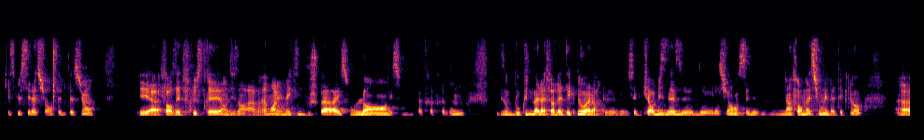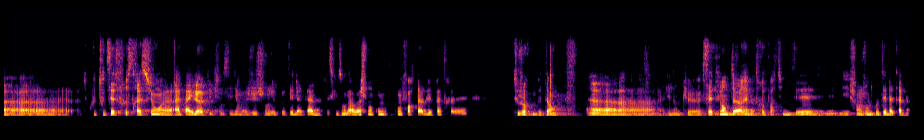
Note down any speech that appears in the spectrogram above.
qu'est-ce que c'est l'assurance habitation. Et à force d'être frustré en disant ah vraiment les mecs ils bougent pas, ils sont lents, ils sont pas très très bons, ils ont beaucoup de mal à faire de la techno alors que c'est le cœur business de, l'assurance et de l'information et de la techno. Euh, du coup toute cette frustration euh, a pile up et puis on s'est dit on va juste changer de côté de la table parce qu'ils ont l'air vachement confortables et pas très toujours compétents. Euh, et donc cette lenteur est notre opportunité et, changeons de côté de la table.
